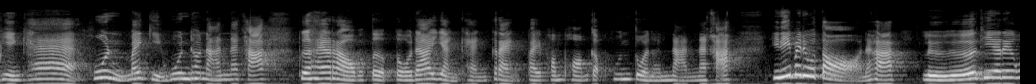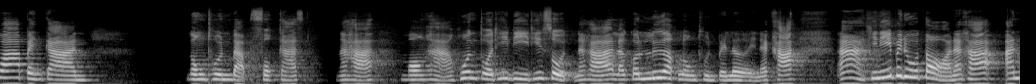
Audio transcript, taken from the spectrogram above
เพียงแค่หุ้นไม่กี่หุ้นเท่านั้นนะคะ เพื่อให้เราเติบโตได้อย่างแข็งแกร่งไปพร้อม ๆ กับหุ้นตัวนั้นๆนะคะ ทีนี้ไปดูต่อนะคะ หรือที่เรียกว่าเป็นการลงทุนแบบโฟกัส นะคะ มองหาหุ้นตัวที่ดีที่สุดนะคะ แล้วก็เลือกลงทุนไปเลยนะคะอะทีนี้ไปดูต่อนะคะ อัน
